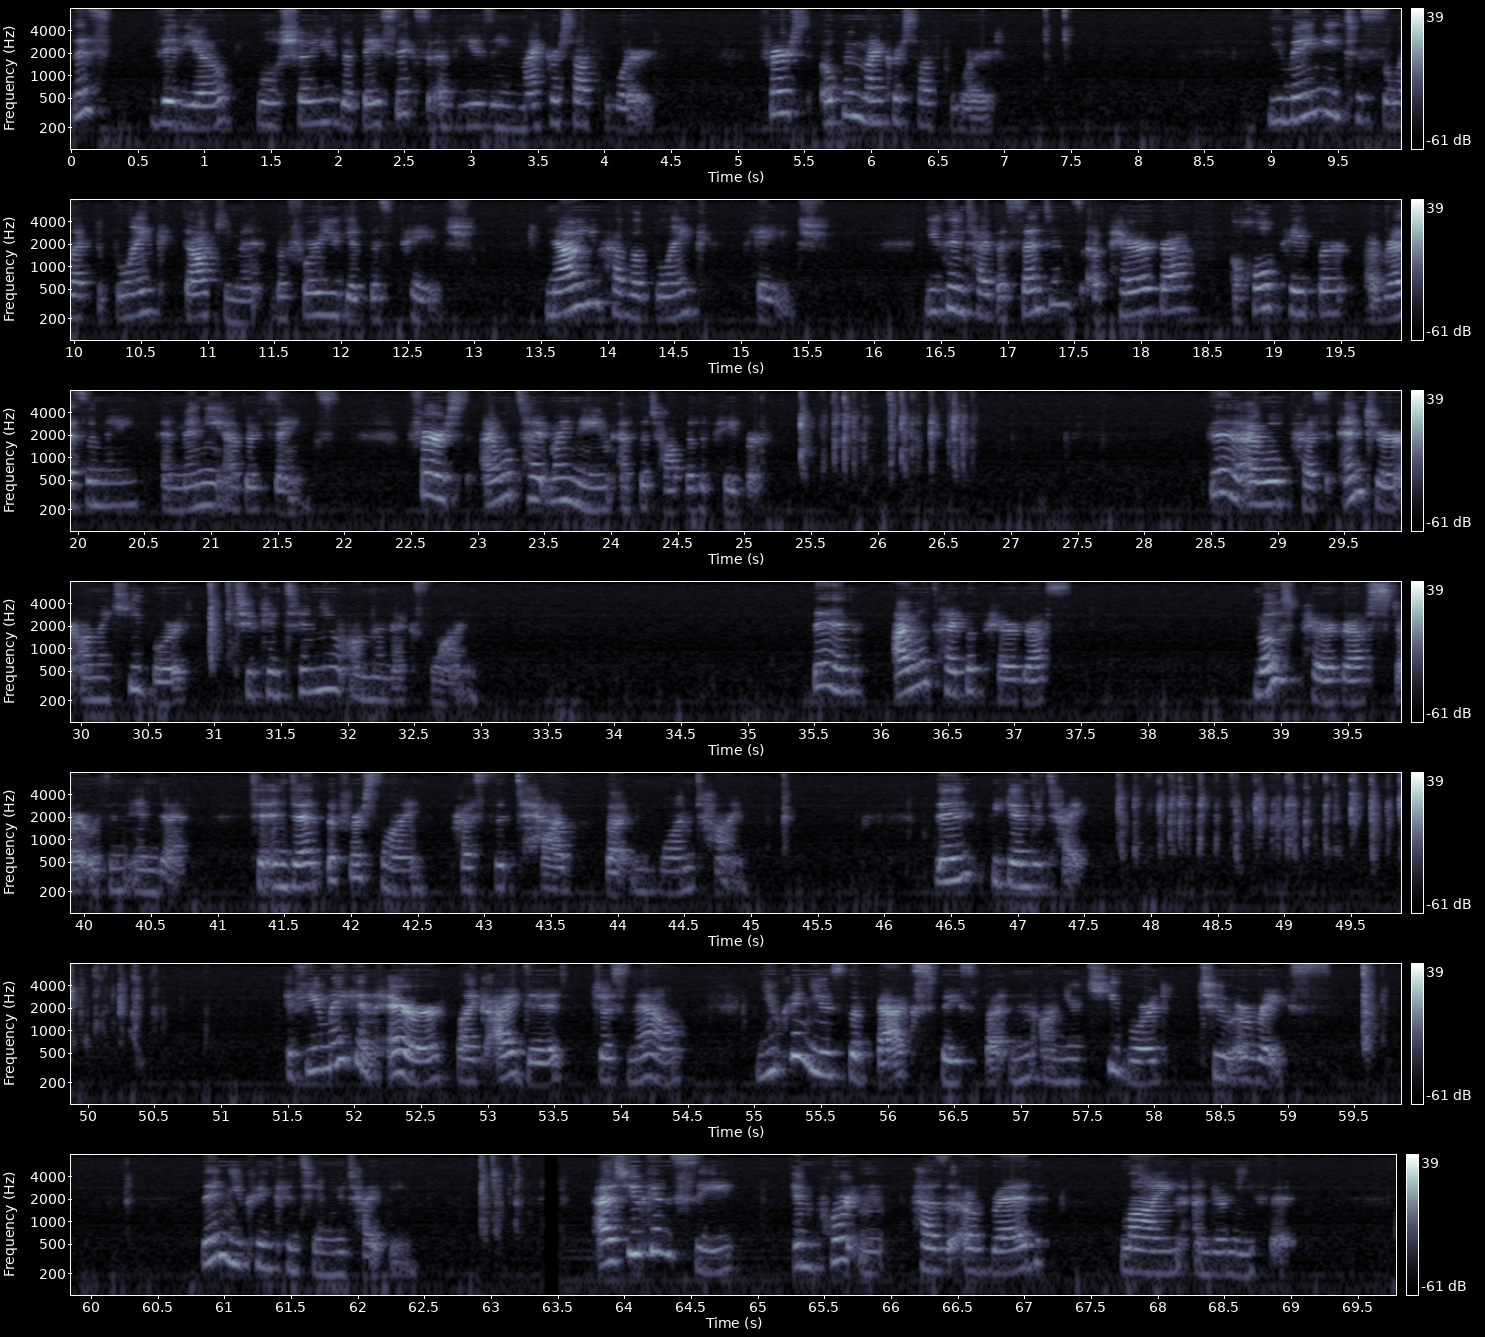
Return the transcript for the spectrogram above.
This video will show you the basics of using Microsoft Word. First, open Microsoft Word. You may need to select Blank Document before you get this page. Now you have a blank page. You can type a sentence, a paragraph, a whole paper, a resume, and many other things. First, I will type my name at the top of the paper. Then I will press enter on the keyboard to continue on the next line. Then I will type a paragraph. Most paragraphs start with an indent. To indent the first line, press the tab button one time. Then begin to type. If you make an error, like I did just now, you can use the backspace button on your keyboard to erase. Then you can continue typing. As you can see, important has a red line underneath it.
